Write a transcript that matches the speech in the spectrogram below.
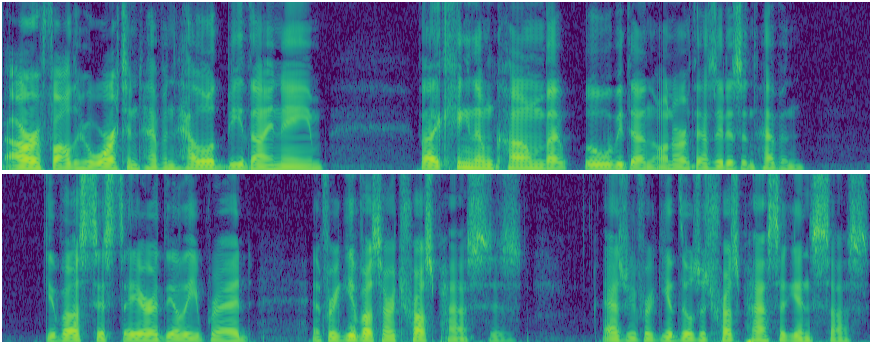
Our Father who art in heaven, hallowed be thy name. Thy kingdom come, thy will be done on earth as it is in heaven. Give us this day our daily bread, and forgive us our trespasses, as we forgive those who trespass against us.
